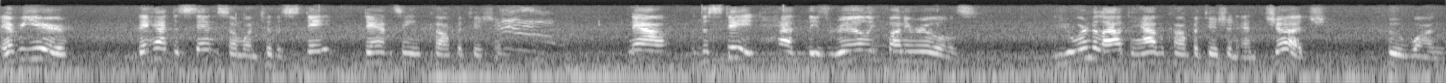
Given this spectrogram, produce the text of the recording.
every year they had to send someone to the state dancing competition. Now, the state had these really funny rules. You weren't allowed to have a competition and judge who won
